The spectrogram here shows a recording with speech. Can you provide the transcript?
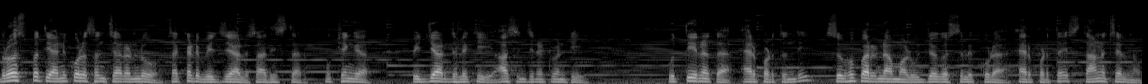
బృహస్పతి అనుకూల సంచారంలో చక్కటి విజయాలు సాధిస్తారు. ముఖ్యంగా విద్యార్థులకి ఆశించినటువంటి ఉత్తీర్ణత ఏర్పడుతుంది. శుభ పరిణామాలు ఉద్యోగస్తులకు కూడా ఏర్పడతాయి. స్థానచలనం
